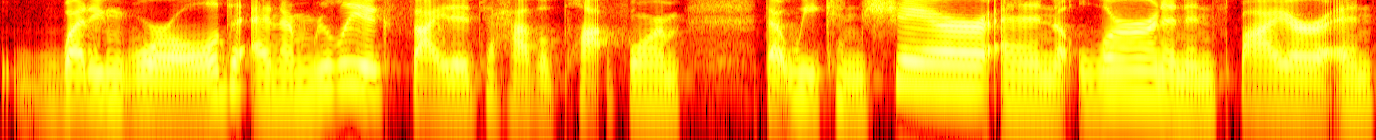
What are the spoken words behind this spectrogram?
wedding world. And I'm really excited to have a platform that we can share and learn and inspire and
